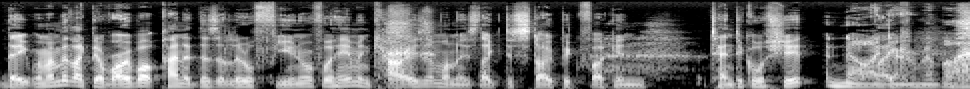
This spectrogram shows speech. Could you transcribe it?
they remember like the robot kind of does a little funeral for him and carries him on his like dystopic fucking tentacle shit. No, I like- don't remember.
